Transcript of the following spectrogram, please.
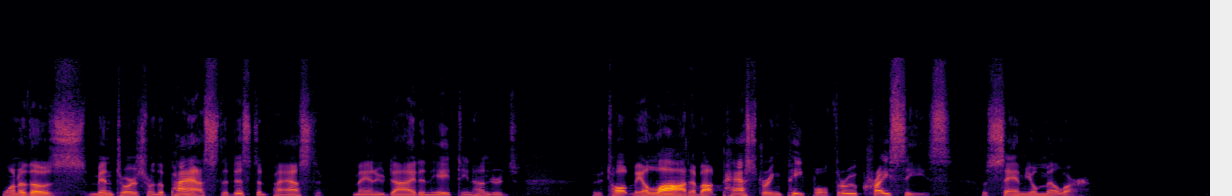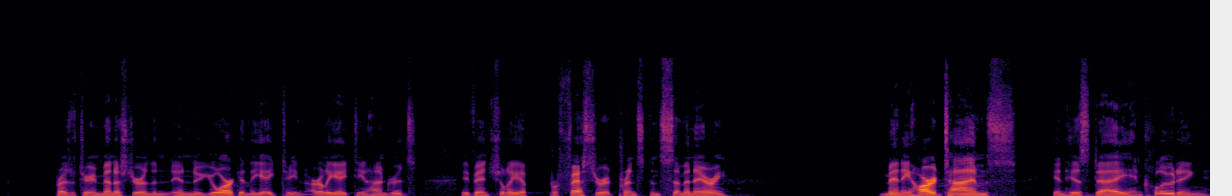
One of those mentors from the past, the distant past, a man who died in the 1800s, who taught me a lot about pastoring people through crises, was Samuel Miller. Presbyterian minister in, the, in New York in the 18, early 1800s, eventually a professor at Princeton Seminary. Many hard times in his day, including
